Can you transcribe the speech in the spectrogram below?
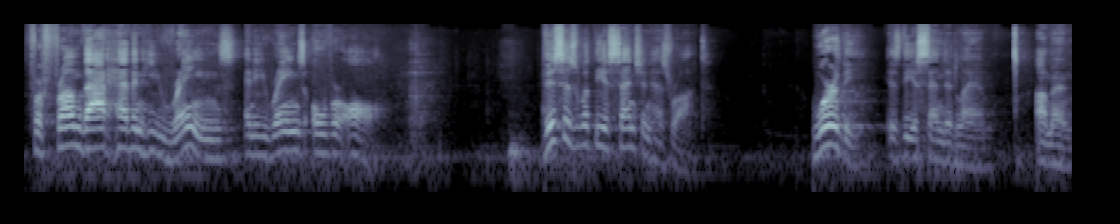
For from that heaven He reigns, and He reigns over all. This is what the ascension has wrought. Worthy is the ascended Lamb. Amen.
